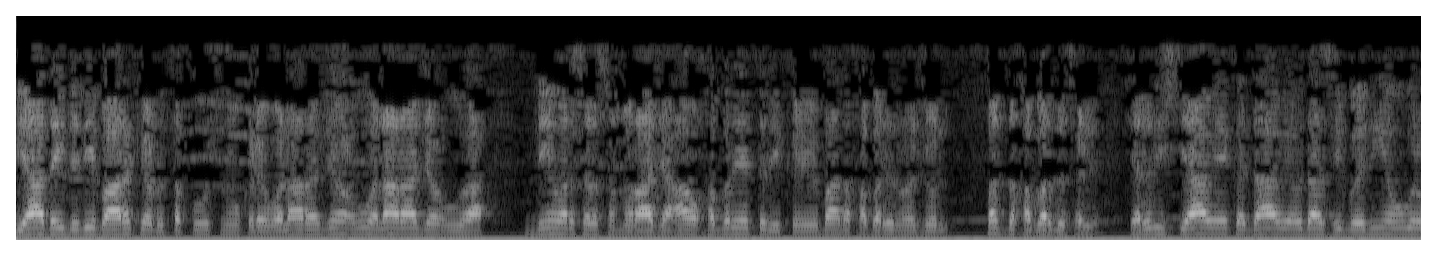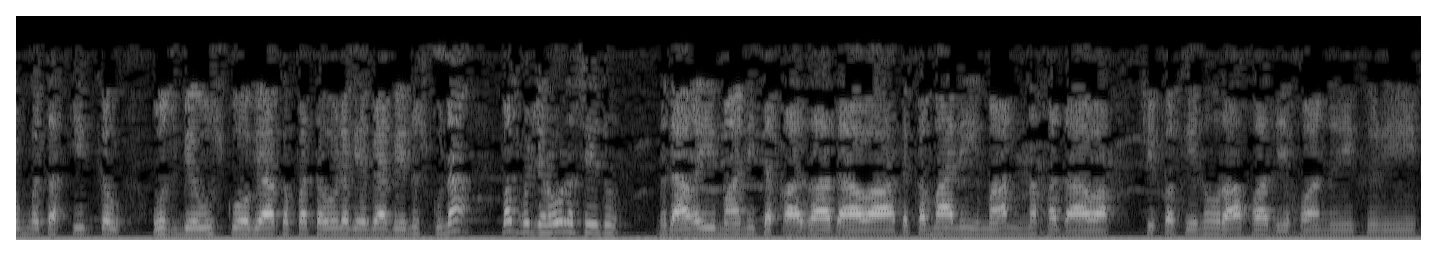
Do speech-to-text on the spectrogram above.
بیا د دې بارک یو تپوس نو کړه ولا رجع ولا راجعوها نی ور سره سمراجعه او خبره طریقې بعد خبر الرجل پس د خبر د سړی چر رښتیا وې کدا وې او داسې بنی او ګرم تحقیق کو اوس به اوس کو بیا کپته ولګي بیا به نس کو نه پس خو ضرور رسیدو نو دا غي مانی تقاضا داوا د کمال ایمان نه خداوا چې پکې نور اخوا دی خوانې کړی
